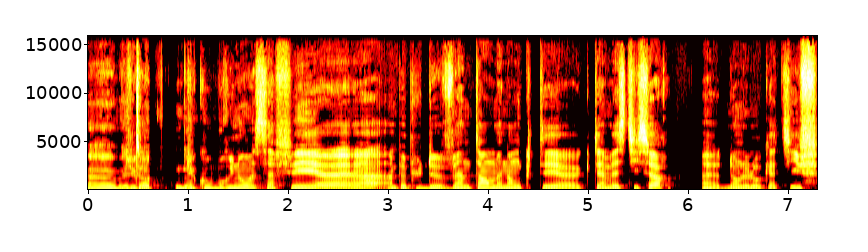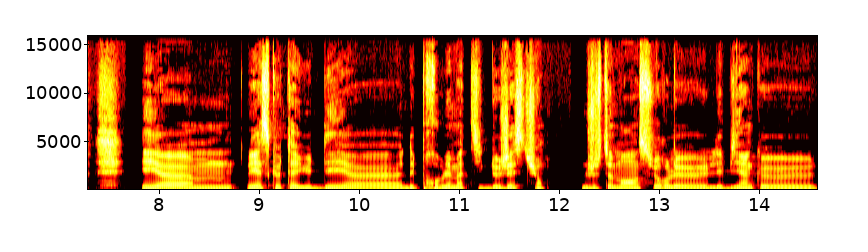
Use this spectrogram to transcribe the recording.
Euh, du, top. Du coup, Bruno, ça fait euh, un peu plus de 20 ans maintenant que tu es, euh, investisseur euh, dans le locatif. Et, euh, et est-ce que tu as eu des, des problématiques de gestion, justement, sur le, les biens que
